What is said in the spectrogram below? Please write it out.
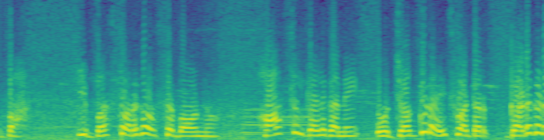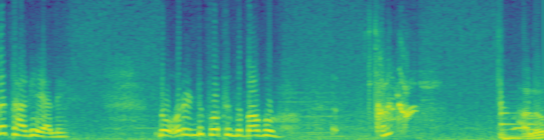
అబ్బా ఈ బస్ త్వరగా వస్తే బాగుండు. హాస్టల్కి వెళ్ళగానే ఓ జగ్గుడు ఐస్ వాటర్ గడగడ తాగేయాలి. నోరెండిపోతుంది బాబు. హలో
